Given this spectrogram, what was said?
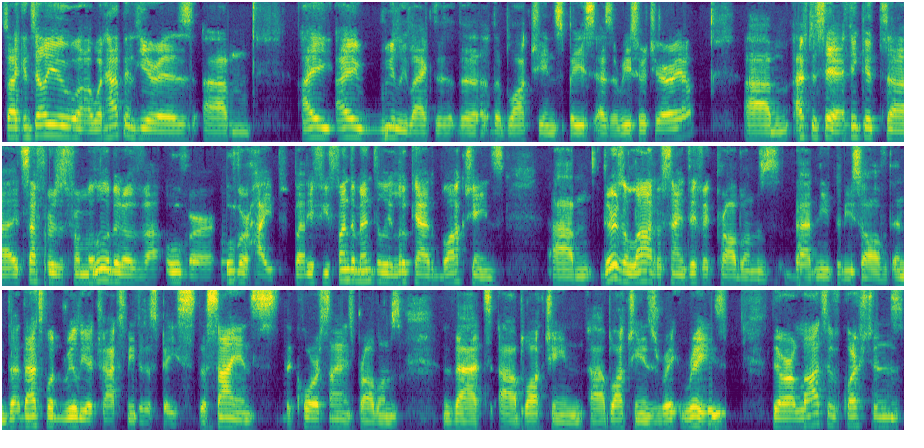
so I can tell you uh, what happened here is um, I I really like the, the the blockchain space as a research area. Um, I have to say, I think it uh, it suffers from a little bit of uh, over overhype. But if you fundamentally look at blockchains, um, there's a lot of scientific problems that need to be solved, and th- that's what really attracts me to the space: the science, the core science problems that uh, blockchain uh, blockchains ra- raise. There are lots of questions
